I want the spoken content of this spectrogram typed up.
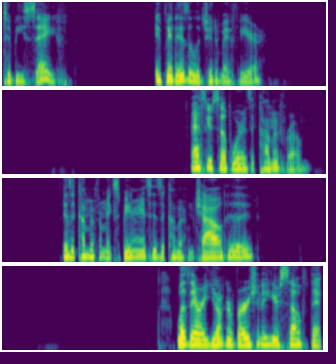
to be safe? If it is a legitimate fear. Ask yourself where is it coming from? Is it coming from experience? Is it coming from childhood? Was there a younger version of yourself that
